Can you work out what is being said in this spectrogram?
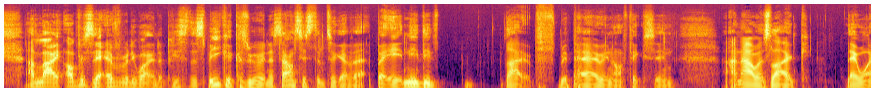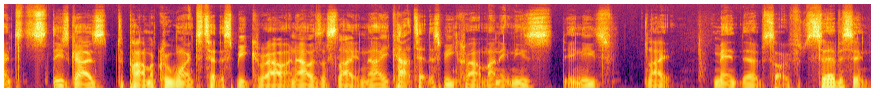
and like, obviously, everybody wanted a piece of the speaker because we were in a sound system together, but it needed like repairing or fixing. And I was like, they wanted to, these guys, the part of my crew wanted to take the speaker out, and I was just like, no, you can't take the speaker out, man. It needs, it needs like main, uh, sort of servicing.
